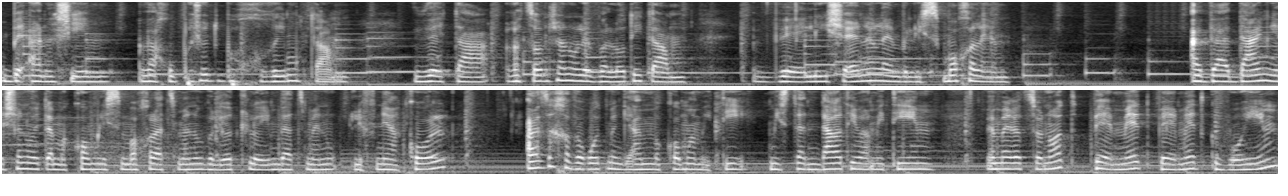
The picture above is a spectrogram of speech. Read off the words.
באנשים, ואנחנו פשוט בוחרים אותם, ואת הרצון שלנו לבלות איתם, ולהישען עליהם ולסמוך עליהם, ועדיין יש לנו את המקום לסמוך על עצמנו ולהיות תלויים בעצמנו לפני הכל, אז החברות מגיעה ממקום אמיתי, מסטנדרטים אמיתיים ומרצונות באמת באמת גבוהים,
